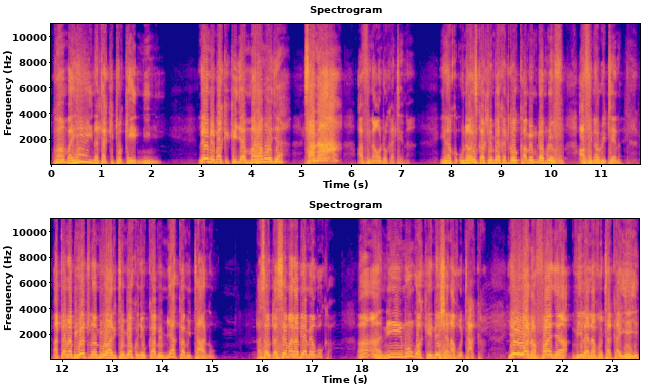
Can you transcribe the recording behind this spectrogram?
kwamba hii inataka itokee nini. Leo imebaki kija mara moja sana, afu inaondoka tena. Ina, unaweza ukatembea katika ukame muda mrefu, afu inarudi tena. Hata nabii wetu naambiwa alitembea kwenye ukame miaka mitano. Sasa utasema nabii ameanguka? Aa, ni Mungu akiendesha anavyotaka yeye anafanya vile anavyotaka yeye,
